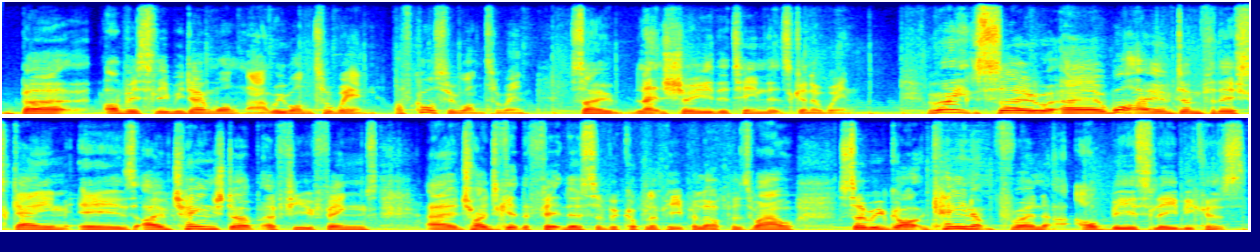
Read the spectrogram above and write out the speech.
but obviously we don't want that. We want to win. Of course we want to win. So let's show you the team that's going to win. Right, so uh, what I have done for this game is I've changed up a few things, uh, tried to get the fitness of a couple of people up as well. So we've got Kane up front, obviously, because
